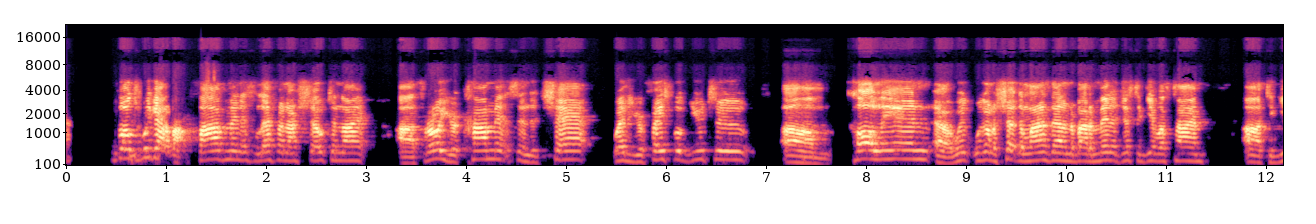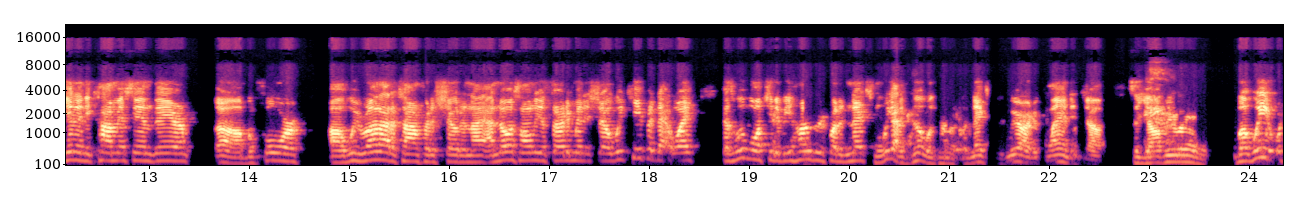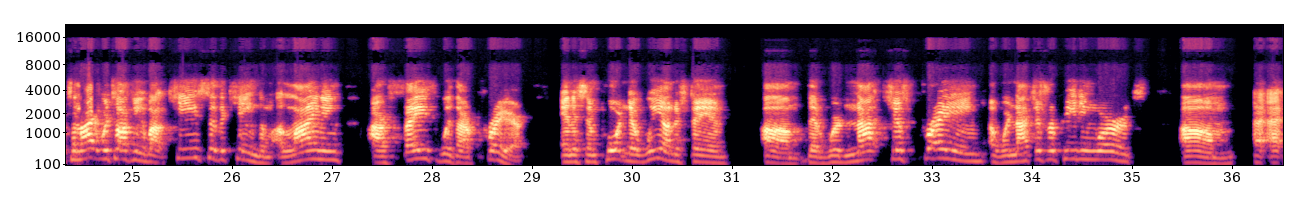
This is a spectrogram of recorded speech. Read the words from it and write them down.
Folks, we got about five minutes left in our show tonight. Uh, throw your comments in the chat, whether you're Facebook, YouTube, um, call in. Uh, we, are going to shut the lines down in about a minute just to give us time uh, to get any comments in there uh, before uh, we run out of time for the show tonight. I know it's only a 30 minute show. We keep it that way because we want you to be hungry for the next one. We got a good one coming for next week. We already planned it, y'all. So y'all be ready. But we tonight we're talking about keys to the kingdom, aligning our faith with our prayer. And it's important that we understand um, that we're not just praying, uh, we're not just repeating words. Um, I,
